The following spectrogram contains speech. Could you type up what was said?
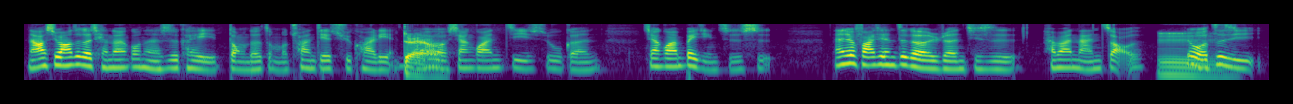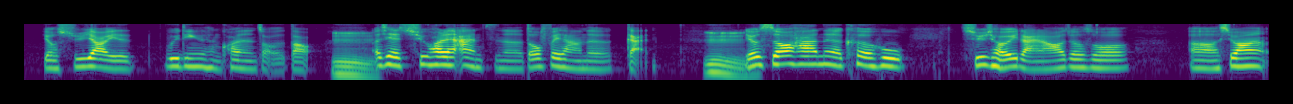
然后希望这个前端工程师可以懂得怎么串接区块链，然后有相关技术跟相关背景知识，但就发现这个人其实还蛮难找的，嗯因为我自己有需要也不一定很快能找得到，嗯。而且区块链案子呢都非常的赶，嗯。有时候他那个客户需求一来，然后就说。呃，希望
